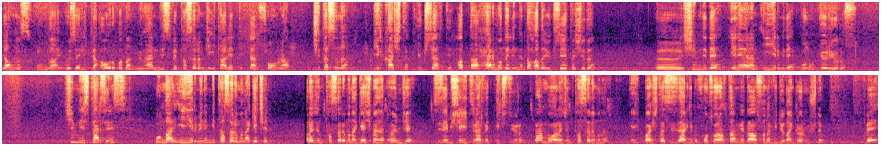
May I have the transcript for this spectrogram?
Yalnız Hyundai özellikle Avrupa'dan mühendis ve tasarımcı ithal ettikten sonra çıtasını birkaç tık yükseltti. Hatta her modelinde daha da yükseğe taşıdı. Ee, şimdi de yenilenen i20'de bunu görüyoruz. Şimdi isterseniz Hyundai i20'nin bir tasarımına geçelim. Aracın tasarımına geçmeden önce size bir şey itiraf etmek istiyorum. Ben bu aracın tasarımını ilk başta sizler gibi fotoğraftan ve daha sonra videodan görmüştüm. Ve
